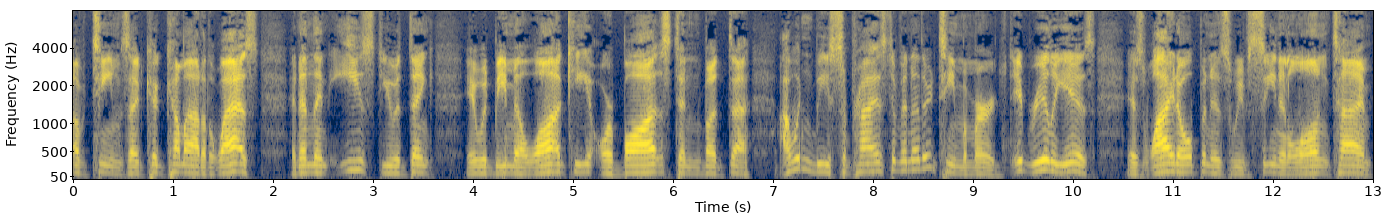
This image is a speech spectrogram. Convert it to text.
of teams that could come out of the West. And then the East, you would think it would be Milwaukee or Boston, but uh, I wouldn't be surprised if another team emerged. It really is as wide open as we've seen in a long time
